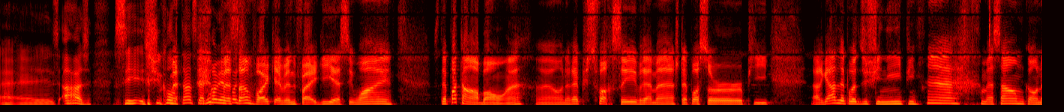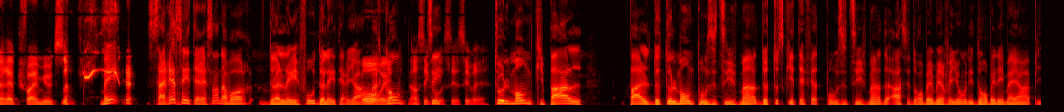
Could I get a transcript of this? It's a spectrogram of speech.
Euh, euh, ah, je suis content. C'est la première fois. Il me semble voir Kevin Feige assez. Ouais, c'était pas tant bon. Hein? Euh, on aurait pu se forcer vraiment. J'étais pas sûr. Puis. Regarde le produit fini, puis ah, me semble qu'on aurait pu faire mieux que ça. Mais ça reste intéressant d'avoir de l'info de l'intérieur. Oh Par contre, c'est cool, c'est vrai. Tout le monde qui parle parle de tout le monde positivement, de tout ce qui était fait positivement, de Ah, c'est donc merveilleux, on est donc les meilleurs. Puis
